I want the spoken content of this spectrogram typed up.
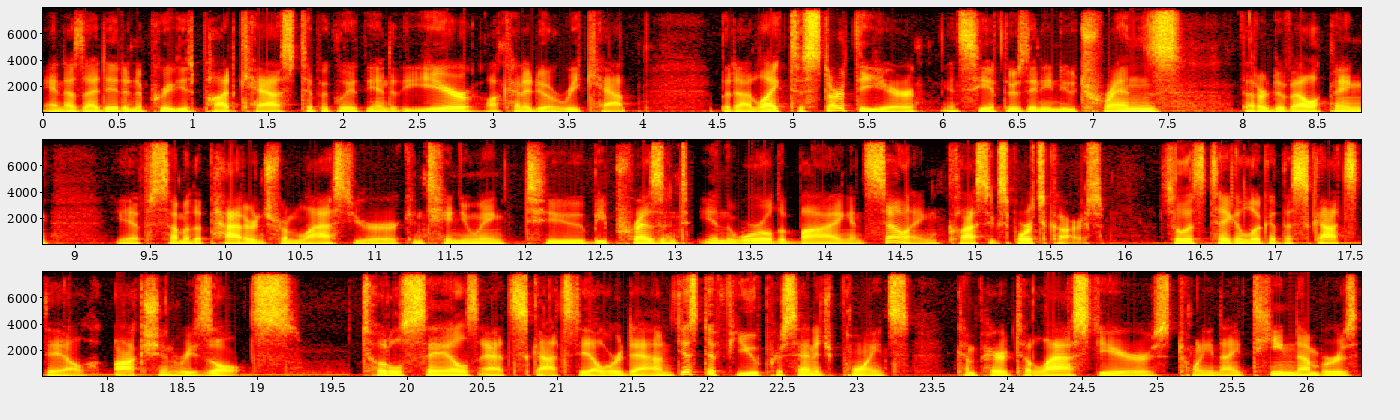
And as I did in a previous podcast, typically at the end of the year, I'll kind of do a recap but I'd like to start the year and see if there's any new trends that are developing, if some of the patterns from last year are continuing to be present in the world of buying and selling classic sports cars. So let's take a look at the Scottsdale auction results. Total sales at Scottsdale were down just a few percentage points compared to last year's 2019 numbers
